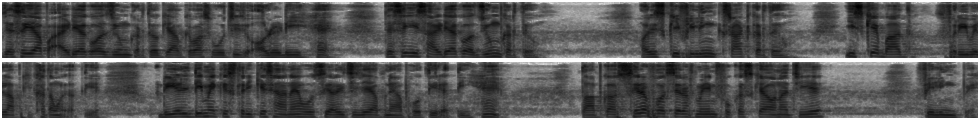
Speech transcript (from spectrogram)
जैसे ही आप आइडिया को अज्यूम करते हो कि आपके पास वो चीज़ ऑलरेडी है, जैसे ही इस आइडिया को अज्यूम करते हो और इसकी फीलिंग स्टार्ट करते हो, इसके बाद फ्री विल आपकी ख़त्म हो जाती है। रियलिटी में किस तरीके से आना है, वो सारी चीज़ें अपने आप होती रहती हैं। तो आपका सिर्फ़ और सिर्फ़ मेन फोकस क्या होना चाहिए? फीलिंग पे।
